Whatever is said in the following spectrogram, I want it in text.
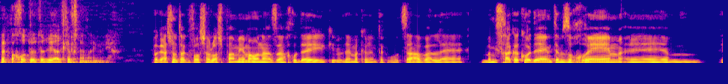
זה פחות או יותר יהיה הרכב שלהם אני מניח. פגשנו אותם כבר שלוש פעמים העונה אז אנחנו די כאילו די מכירים את הקבוצה אבל uh, במשחק הקודם אתם זוכרים uh, uh,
